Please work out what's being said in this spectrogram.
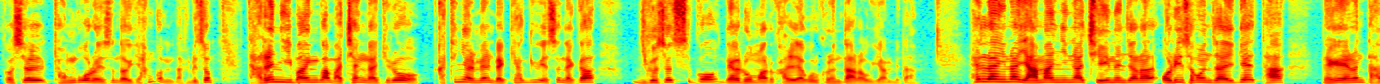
것을 경고로 해서 너에게 한 겁니다. 그래서 다른 이방인과 마찬가지로 같은 열매를 맺게 하기 위해서 내가 이것을 쓰고 내가 로마로 가려고 그런다라고 얘기합니다. 헬라이나 야만이나 지혜 있는 자나 어리석은 자에게 다 내가는 다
